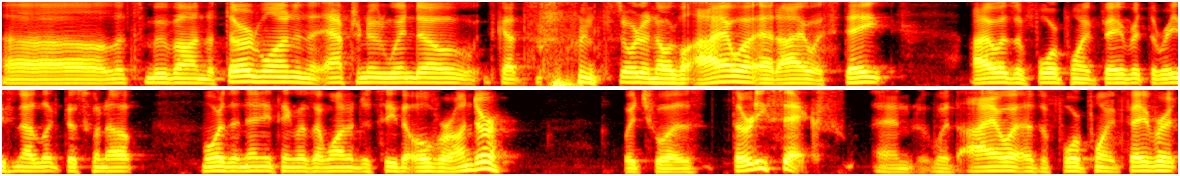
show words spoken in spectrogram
Uh, let's move on. The third one in the afternoon window. It's got sort of notable Iowa at Iowa State. Iowa's a four point favorite. The reason I looked this one up more than anything was I wanted to see the over under, which was 36. And with Iowa as a four point favorite,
